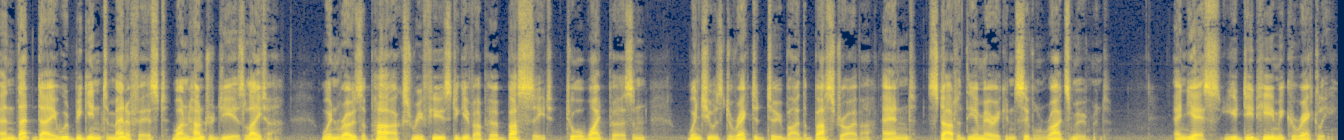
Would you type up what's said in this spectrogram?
and that day would begin to manifest 100 years later, when Rosa Parks refused to give up her bus seat to a white person when she was directed to by the bus driver and started the American Civil Rights Movement. And yes, you did hear me correctly.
